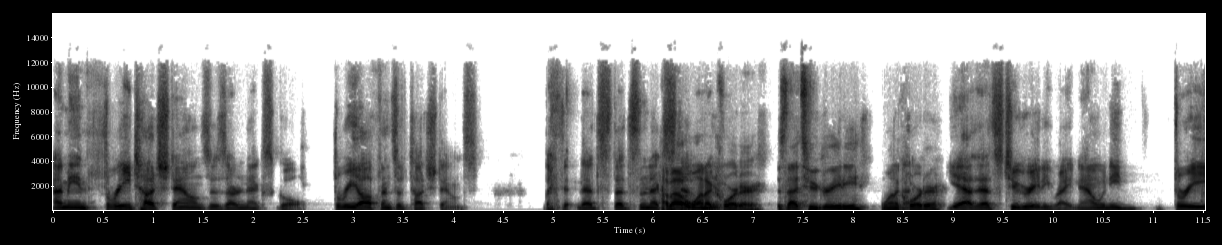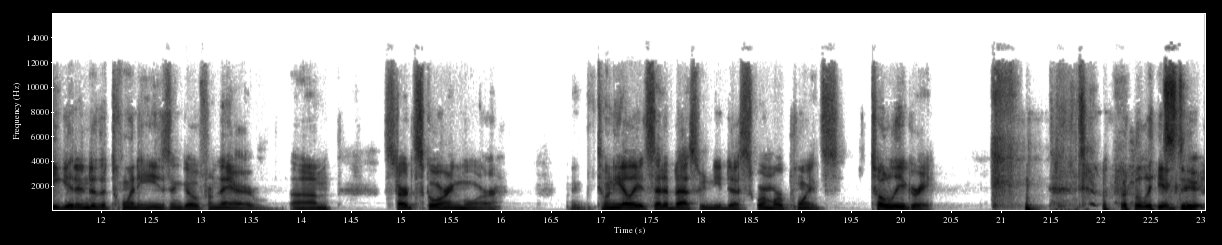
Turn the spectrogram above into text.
I mean, three touchdowns is our next goal. Three offensive touchdowns. Like th- that's that's the next. How about step. one a quarter? Is that too greedy? One a Uh, quarter? Yeah, that's too greedy right now. We need three, get into the twenties, and go from there. Um, start scoring more. Tony Elliott said it best. We need to score more points. Totally agree. totally agree. Astute.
